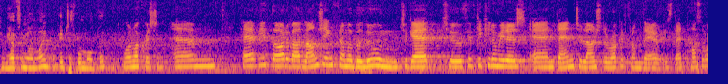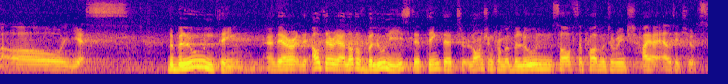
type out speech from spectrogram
do we have something online? Okay, just one more thing. One more question. Um, have you thought about launching from a balloon to get to 50 kilometers and then to launch the rocket from there? Is that possible? Oh, yes. The balloon thing. Uh, there are, out there are a lot of balloonies that think that launching from a balloon solves the problem to reach higher altitudes.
